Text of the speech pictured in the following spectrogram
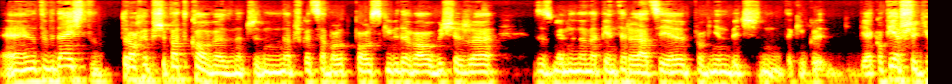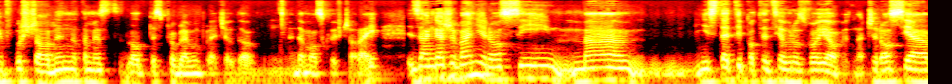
e, no to wydaje się to trochę przypadkowe. Znaczy, na przykład samolot polski wydawałoby się, że ze względu na napięte relacje powinien być takim jako pierwszy nie wpuszczony, natomiast lot bez problemu poleciał do, do Moskwy wczoraj. Zaangażowanie Rosji ma niestety potencjał rozwojowy. Znaczy Rosja,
